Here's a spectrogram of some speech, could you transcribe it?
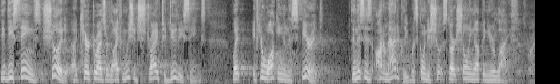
These things should uh, characterize our life, and we should strive to do these things. But if you're walking in the Spirit, then this is automatically what's going to show, start showing up in your life. Right.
